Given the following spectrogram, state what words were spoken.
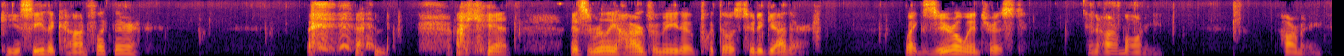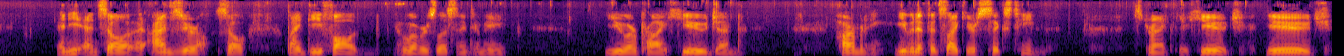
Can you see the conflict there? and I can't, it's really hard for me to put those two together. Like zero interest in harmony, harmony. And, and so uh, I'm zero. So by default, whoever's listening to me, you are probably huge on harmony, even if it's like your 16th strength. You're huge, huge.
